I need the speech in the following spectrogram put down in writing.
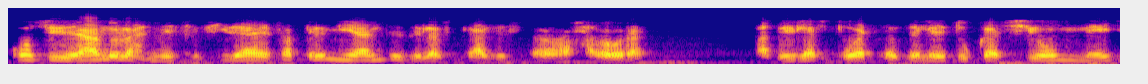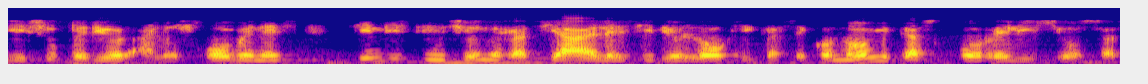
considerando las necesidades apremiantes de las clases trabajadoras abrir las puertas de la educación media y superior a los jóvenes sin distinciones raciales, ideológicas, económicas o religiosas.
